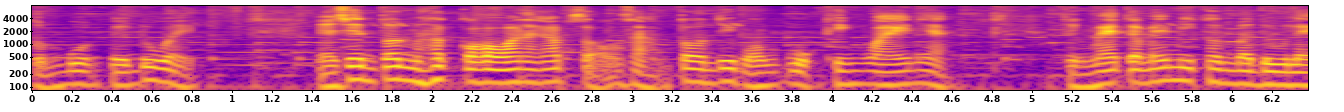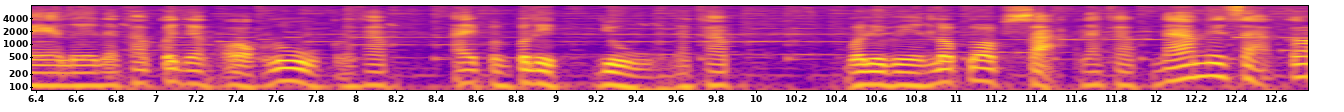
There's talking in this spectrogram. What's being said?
สมบูรณ์ไปด้วย อย่างเช่นต้นมะละกอนะครับสองสามต้นที่ผมปลูกทิ้งไว้เนี่ยถึงแม้จะไม่มีคนมาดูแลเลยนะครับ ก็ยังออกลูกนะครับให้ผลผลิตอยู่นะครับ บริเวณรอบๆสระนะครับ น้ำในสระก็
